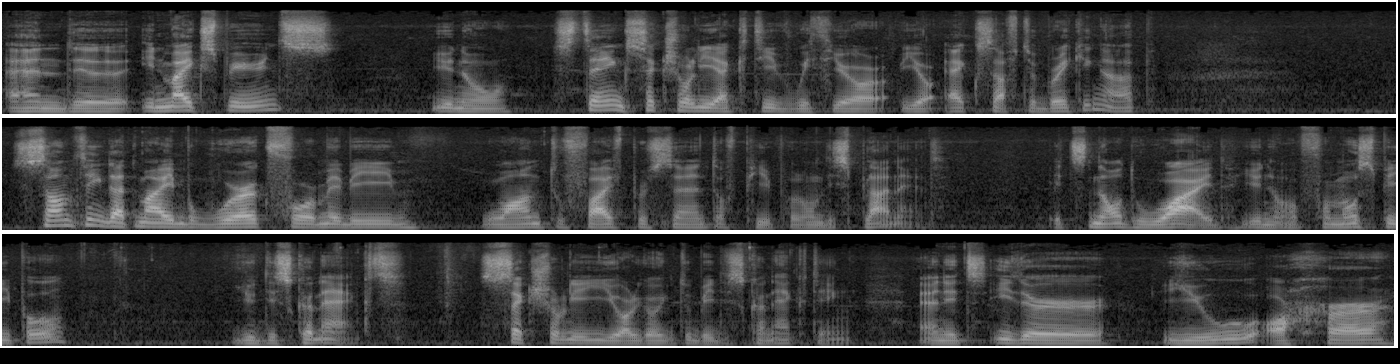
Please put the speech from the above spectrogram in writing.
And uh, in my experience, you know, staying sexually active with your, your ex after breaking up, something that might work for maybe 1 to 5% of people on this planet. It's not wide. You know, for most people, you disconnect. Sexually, you are going to be disconnecting. And it's either you or her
